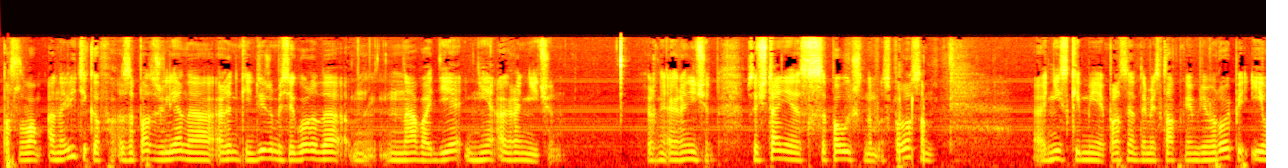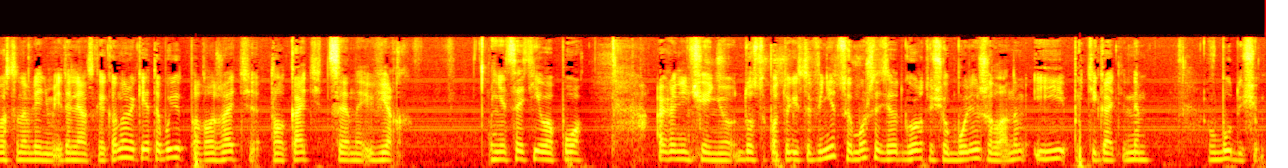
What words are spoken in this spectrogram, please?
По словам аналитиков, запас жилья на рынке недвижимости города на воде не ограничен вернее, ограничен в сочетании с повышенным спросом, э, низкими процентными ставками в Европе и восстановлением итальянской экономики, это будет продолжать толкать цены вверх. Инициатива по ограничению доступа туристов в Венецию может сделать город еще более желанным и притягательным в будущем.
